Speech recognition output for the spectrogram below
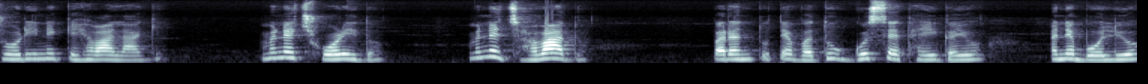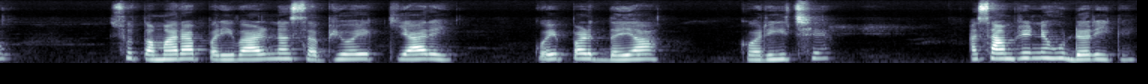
જોડીને કહેવા લાગી, મને છોડી દો, મને જવા દો. પરંતુ તે વધુ ગુસ્સે થઈ ગયો અને બોલ્યો, શું તમારા પરિવારના સભ્યોએ ક્યારેય કોઈ પર દયા કરી છે? આ સાંભળીને હું ડરી ગઈ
